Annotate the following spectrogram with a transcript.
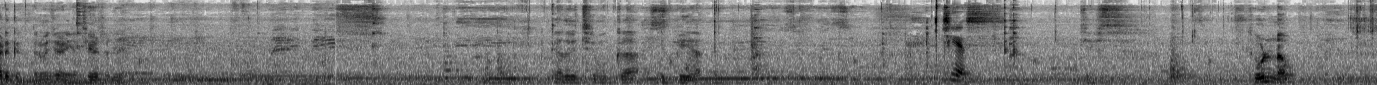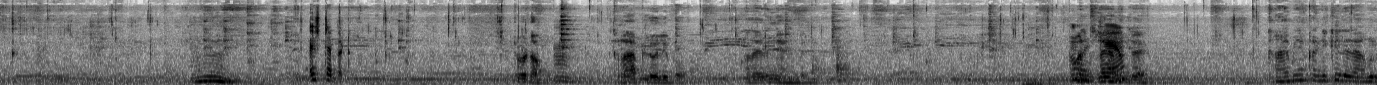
എടുക്ക്. ഒരുമിച്ച് കഴിക്കാം. ചേർസ് അതിലിച്ചിരി മുക്കുക ഡിപ്പ് ചെയ്യുക. ചൂടുണ്ടാവും. ഇഷ്ടപ്പെട്ടു. ഇഷ്ടപ്പെട്ടോ? ക്രാബ് ലോലിപോപ്പ് അതായത് ഞണ്ട്. മനസ്സിലായുണ്ട് ക്രാബ് ഞാൻ കഴിക്കില്ല രാഹുൽ.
